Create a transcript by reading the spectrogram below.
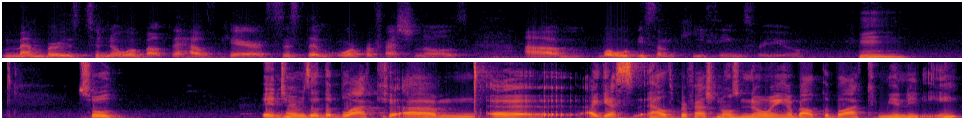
members to know about the healthcare system or professionals, um, what would be some key themes for you? Hmm. So, in terms of the black, um, uh, I guess health professionals knowing about the black community.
